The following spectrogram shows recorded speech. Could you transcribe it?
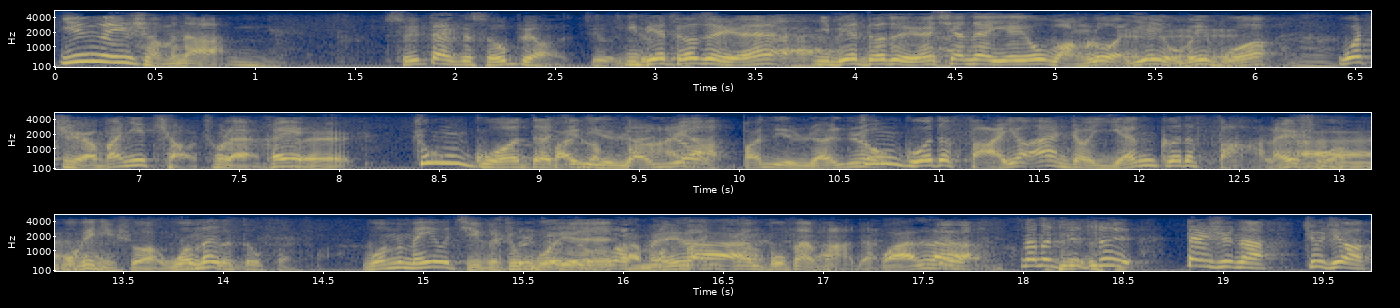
因为什么呢？谁戴个手表就你别得罪人，你别得罪人。现在也有网络，也有微博，我只要把你挑出来，嘿。”中国的这个法呀，把你人肉。中国的法要按照严格的法来说，我跟你说，我们我们没有几个中国人完全不犯法的，完了，对吧？那么这这，但是呢，就叫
